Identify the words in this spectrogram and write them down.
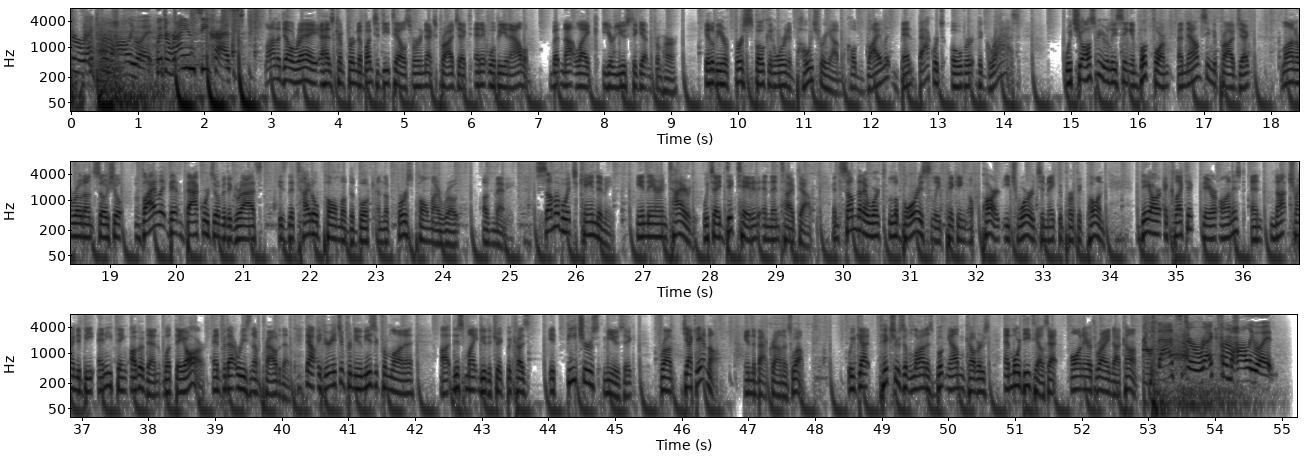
Direct from Hollywood with Ryan Seacrest. Lana Del Rey has confirmed a bunch of details for her next project, and it will be an album, but not like you're used to getting from her. It'll be her first spoken word and poetry album called Violet Bent Backwards Over the Grass, which she'll also be releasing in book form. Announcing the project, Lana wrote on social Violet Bent Backwards Over the Grass is the title poem of the book and the first poem I wrote of many, some of which came to me in their entirety, which I dictated and then typed out, and some that I worked laboriously picking apart each word to make the perfect poem. They are eclectic, they are honest, and not trying to be anything other than what they are. And for that reason, I'm proud of them. Now, if you're itching for new music from Lana, uh, this might do the trick because it features music from Jack Antonoff in the background as well. We've got pictures of Lana's book and album covers and more details at onairwithryan.com. That's direct from Hollywood.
